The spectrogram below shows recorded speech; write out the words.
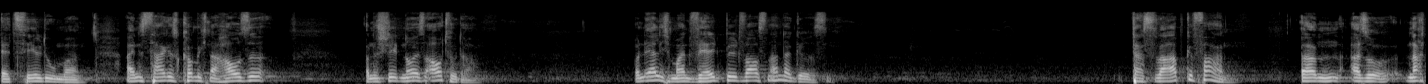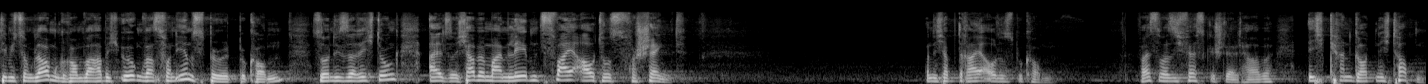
erzähl du mal. Eines Tages komme ich nach Hause und es steht ein neues Auto da. Und ehrlich, mein Weltbild war auseinandergerissen. Das war abgefahren. Ähm, also, nachdem ich zum Glauben gekommen war, habe ich irgendwas von ihrem Spirit bekommen, so in dieser Richtung. Also, ich habe in meinem Leben zwei Autos verschenkt. Und ich habe drei Autos bekommen. Weißt du, was ich festgestellt habe? Ich kann Gott nicht toppen.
